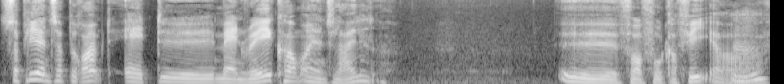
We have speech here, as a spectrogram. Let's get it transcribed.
så bliver han så berømt, at øh, Man Ray kommer i hans lejlighed øh, for at fotografere. Og Mhm.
